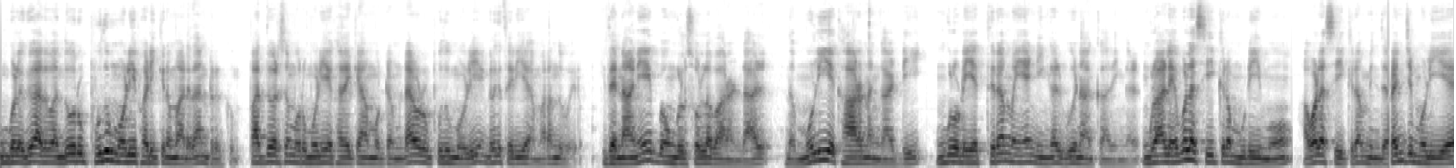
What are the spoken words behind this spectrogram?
உங்களுக்கு அது வந்து ஒரு ஒரு புது மொழி படிக்கிற மாதிரி தான் இருக்கும். பத்து வருஷம் ஒரு மொழியை கதைக்காம விட்டோம்னா ஒரு புது மொழி எங்களுக்கு தெரிய மறந்து போயிடும் இதை நானே இப்போ உங்களுக்கு சொல்ல வரேன்டால் இந்த மொழியை காரணம் காட்டி உங்களுடைய திறமையை நீங்கள் வீணாக்காதீங்கள். உங்களால் எவ்வளோ சீக்கிரம் முடியுமோ அவ்வளோ சீக்கிரம் இந்த பிரெஞ்சு மொழியை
